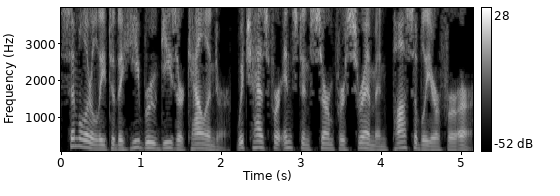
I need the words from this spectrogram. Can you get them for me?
similarly to the Hebrew Gezer calendar, which has for instance Serm for Srim and possibly Ur for Ur.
